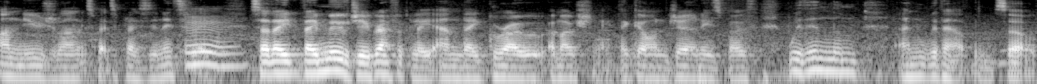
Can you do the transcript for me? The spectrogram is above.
unusual, unexpected places in Italy. Mm. So they, they move geographically and they grow emotionally. They go on journeys both within them and without themselves.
